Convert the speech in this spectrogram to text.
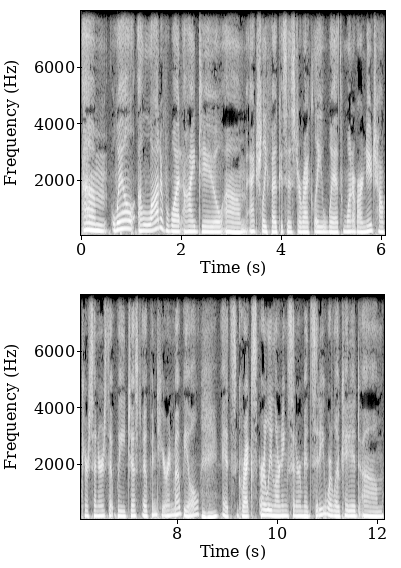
Um, well, a lot of what I do um, actually focuses directly with one of our new childcare centers that we just opened here in Mobile. Mm-hmm. It's GRECS Early Learning Center Mid City. We're located um,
